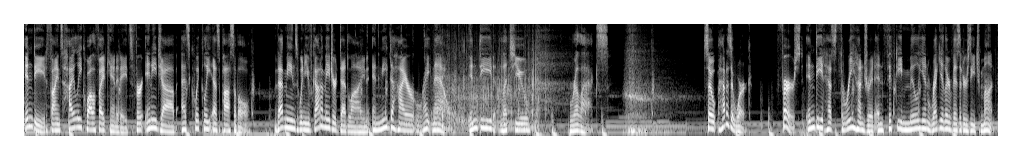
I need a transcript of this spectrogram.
Indeed finds highly qualified candidates for any job as quickly as possible. That means when you've got a major deadline and need to hire right now, Indeed lets you relax. So, how does it work? First, Indeed has 350 million regular visitors each month.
